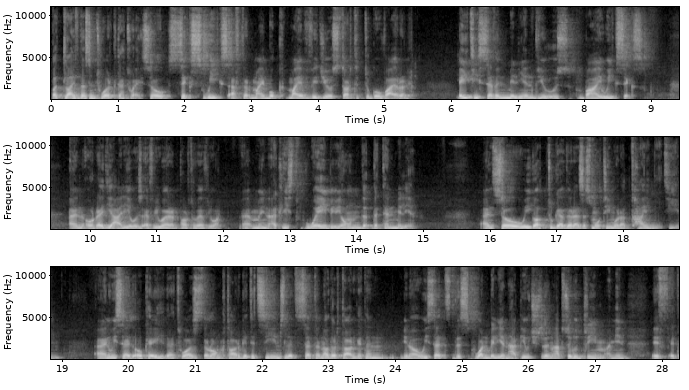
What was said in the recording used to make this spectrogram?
But life doesn't work that way. So, six weeks after my book, my video started to go viral 87 million views by week six. And already Ali was everywhere and part of everyone. I mean, at least way beyond the, the 10 million. And so we got together as a small team or a tiny team. And we said, okay, that was the wrong target, it seems. Let's set another target. And, you know, we set this 1 billion happy, which is an absolute dream. I mean, if it,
